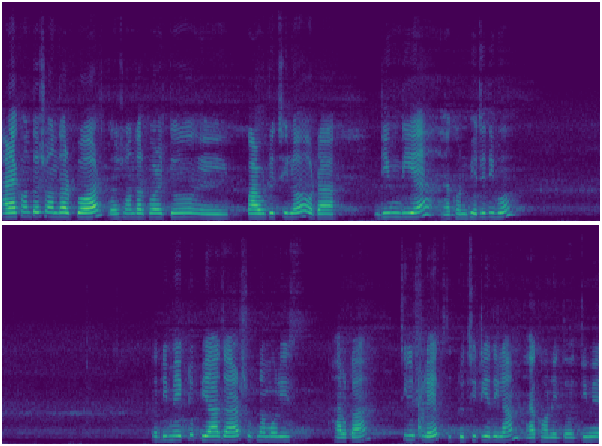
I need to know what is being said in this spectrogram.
আর এখন তো সন্ধ্যার পর, তো সন্ধ্যার পর একটু এই পাউরুটি ছিল, ওটা ডিম দিয়ে এখন ভেজে দিব। তো ডিমে একটু পেঁয়াজ আর শুকনো মরিচ, হালকা চিলি ফ্লেক্স একটু ছিটিয়ে দিলাম। এখন এই তো ডিমে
